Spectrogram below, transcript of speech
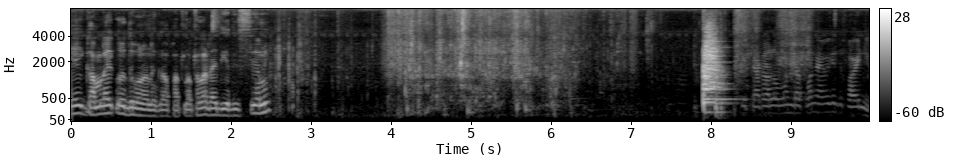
এই গামলাই করে দেবো না নাকি? পাতলা থালাটাই দিয়ে দিচ্ছি আমি। টাটা লবণটা কোনে? আমি কিন্তু পাইনি।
